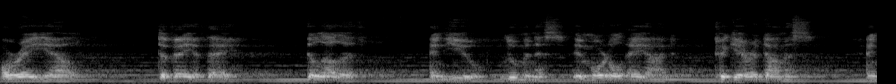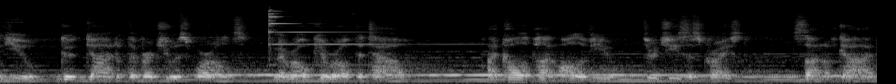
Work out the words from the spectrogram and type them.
Oriel, Daveithe, Eleleth, and you, luminous, immortal Aeon, Pigeradamas, and you, good God of the virtuous worlds, Mirocheirothetou, I call upon all of you through Jesus Christ, Son of God,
